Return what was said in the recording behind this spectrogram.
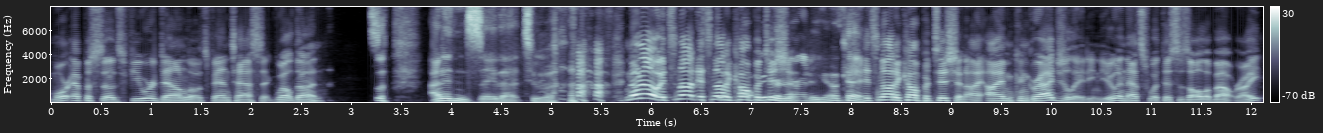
more episodes, fewer downloads. Fantastic. Well done. I didn't say that to. Uh, no, no, it's not. It's not a competition. Okay, it's not a competition. I, I'm congratulating you, and that's what this is all about, right?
